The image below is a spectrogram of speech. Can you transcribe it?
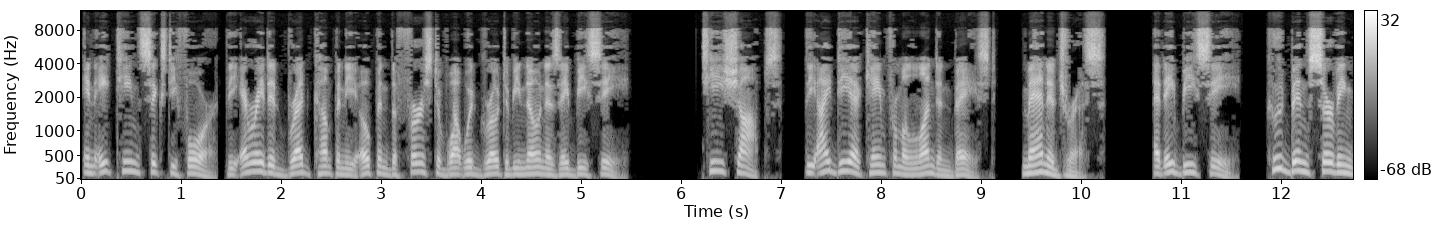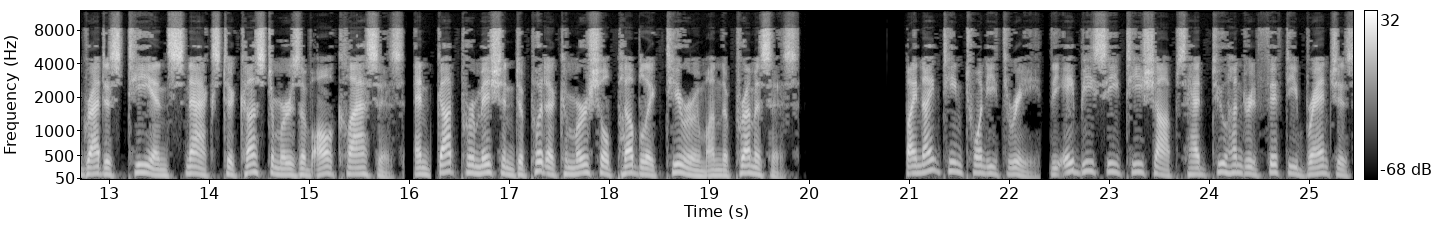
In 1864, the Aerated Bread Company opened the first of what would grow to be known as ABC. Tea shops. The idea came from a London-based manageress at ABC who'd been serving gratis tea and snacks to customers of all classes, and got permission to put a commercial public tearoom on the premises. By 1923, the ABC tea shops had 250 branches,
